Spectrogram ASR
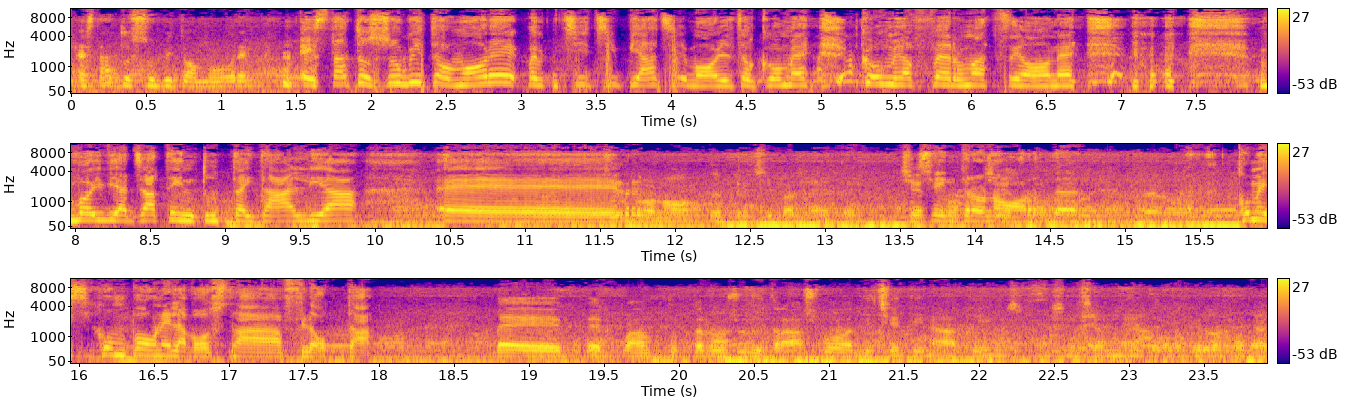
è stato subito amore. È stato subito amore, ci, ci piace molto come, come affermazione. Voi viaggiate in tutta Italia. Eh... Centro-nord principalmente. Centro-nord. Centro come si compone la vostra flotta? Beh, per, quanto, per l'uso di Trasco di centinati essenzialmente, perché dopo è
